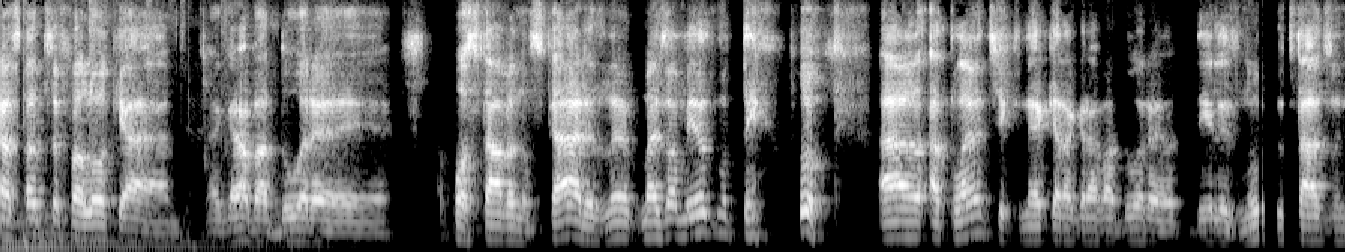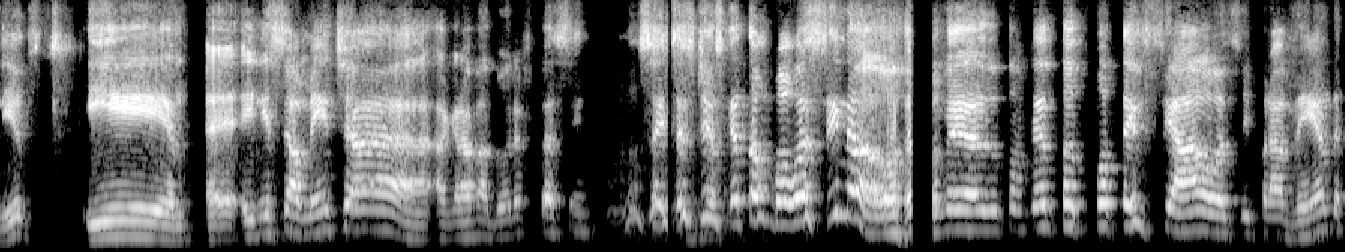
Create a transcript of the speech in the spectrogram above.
Engraçado que você falou que a, a gravadora é, apostava nos caras, né? mas ao mesmo tempo a Atlantic, né, que era a gravadora deles nos Estados Unidos, e é, inicialmente a, a gravadora ficou assim: não sei se esse disco é tão bom assim, não. Estou vendo, tô vendo tanto potencial assim para venda.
